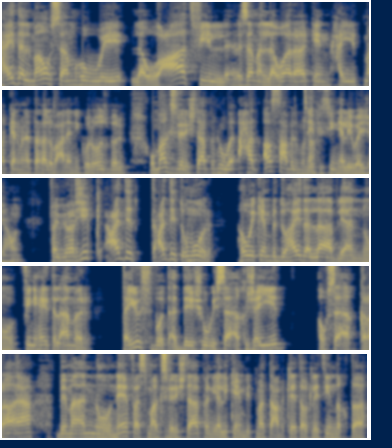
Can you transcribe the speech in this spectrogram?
هيدا الموسم هو لو عاد في الزمن لورا كان حيتمكن من التغلب على نيكو روزبرغ وماكس فيرشتابن هو أحد أصعب المنافسين يلي واجههم. فبيورجيك عده عدة أمور. هو كان بده هيدا اللقب لأنه في نهاية الأمر تيثبت قديش هو سائق جيد أو سائق رائع بما أنه نافس ماكس فيرشتابن يلي كان بيتمتع ب 33 نقطة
